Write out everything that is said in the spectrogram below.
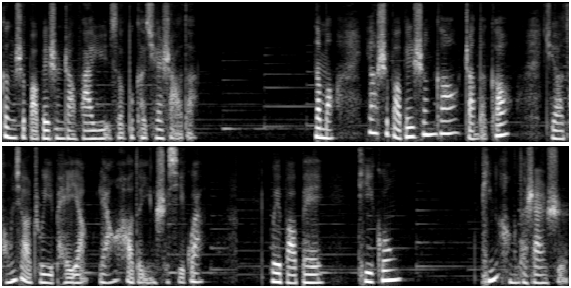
更是宝贝生长发育所不可缺少的。那么，要使宝贝身高长得高，就要从小注意培养良好的饮食习惯，为宝贝提供平衡的膳食，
